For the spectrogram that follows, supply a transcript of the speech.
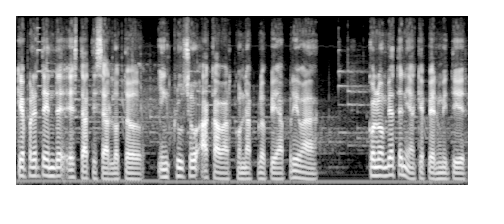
que pretende estatizarlo todo, incluso acabar con la propiedad privada. Colombia tenía que permitir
